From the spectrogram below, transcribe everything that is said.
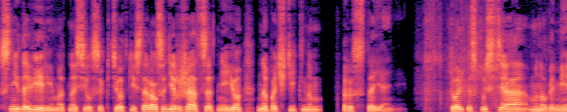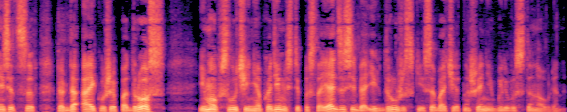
с недоверием относился к тетке и старался держаться от нее на почтительном расстоянии. Только спустя много месяцев, когда Айк уже подрос и мог в случае необходимости постоять за себя, их дружеские собачьи отношения были восстановлены.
